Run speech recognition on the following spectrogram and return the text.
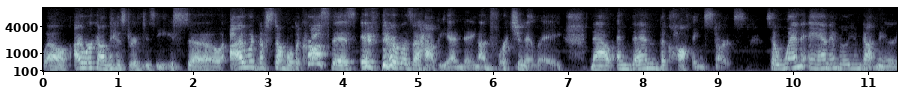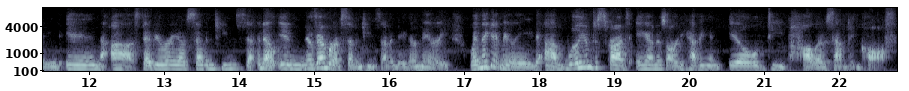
Well, I work on the history of disease, so I wouldn't have stumbled across this if there was a happy ending, unfortunately. Now, and then the coughing starts. So when Anne and William got married in uh, February of 17, no, in November of 1770, they're married. When they get married, um, William describes Anne as already having an ill, deep, hollow sounding cough.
